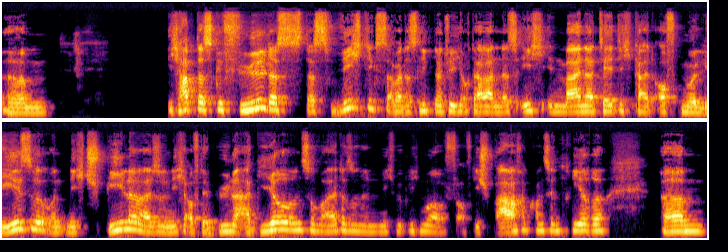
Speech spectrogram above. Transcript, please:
ähm, ich habe das Gefühl, dass das Wichtigste, aber das liegt natürlich auch daran, dass ich in meiner Tätigkeit oft nur lese und nicht spiele, also nicht auf der Bühne agiere und so weiter, sondern mich wirklich nur auf, auf die Sprache konzentriere. Ähm,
